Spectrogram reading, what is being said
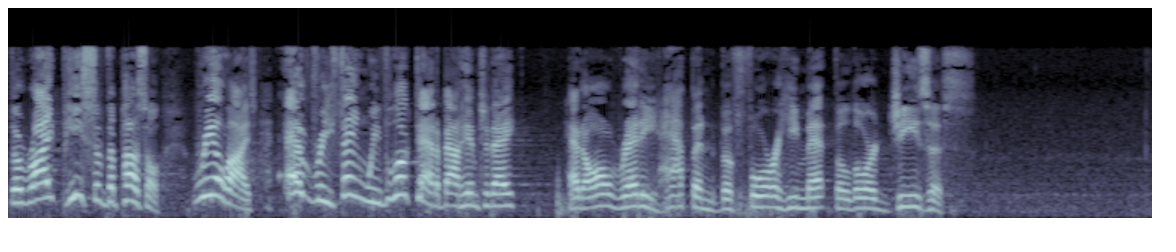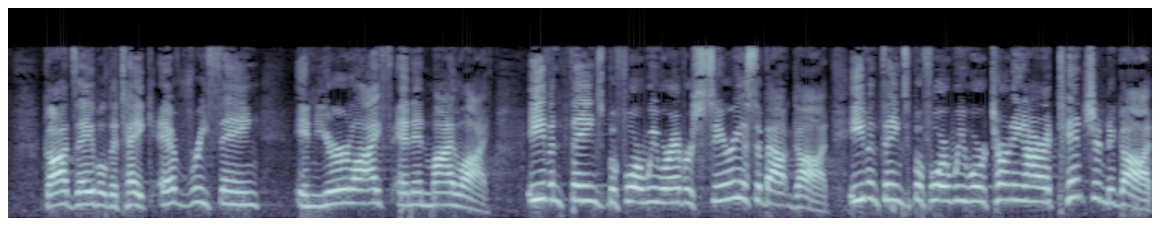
the right piece of the puzzle, realize everything we've looked at about him today had already happened before he met the Lord Jesus. God's able to take everything in your life and in my life even things before we were ever serious about God, even things before we were turning our attention to God.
